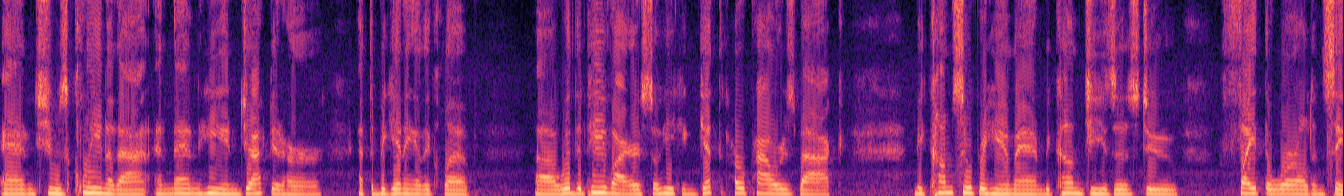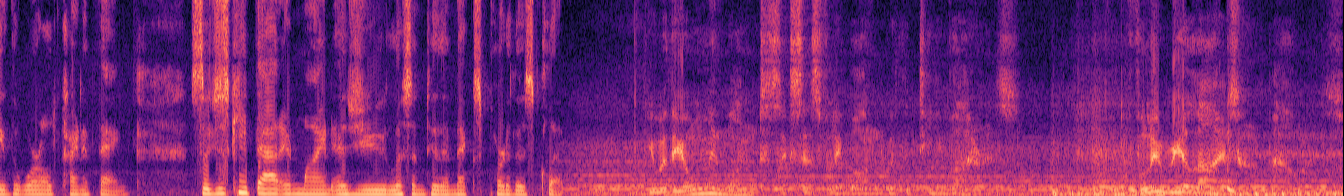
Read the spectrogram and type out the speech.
and she was clean of that, and then he injected her at the beginning of the clip uh, with the T virus so he can get her powers back become superhuman, become Jesus to fight the world and save the world kind of thing. So just keep that in mind as you listen to the next part of this clip. You were the only one to successfully bond with the T virus, to fully realize her powers.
